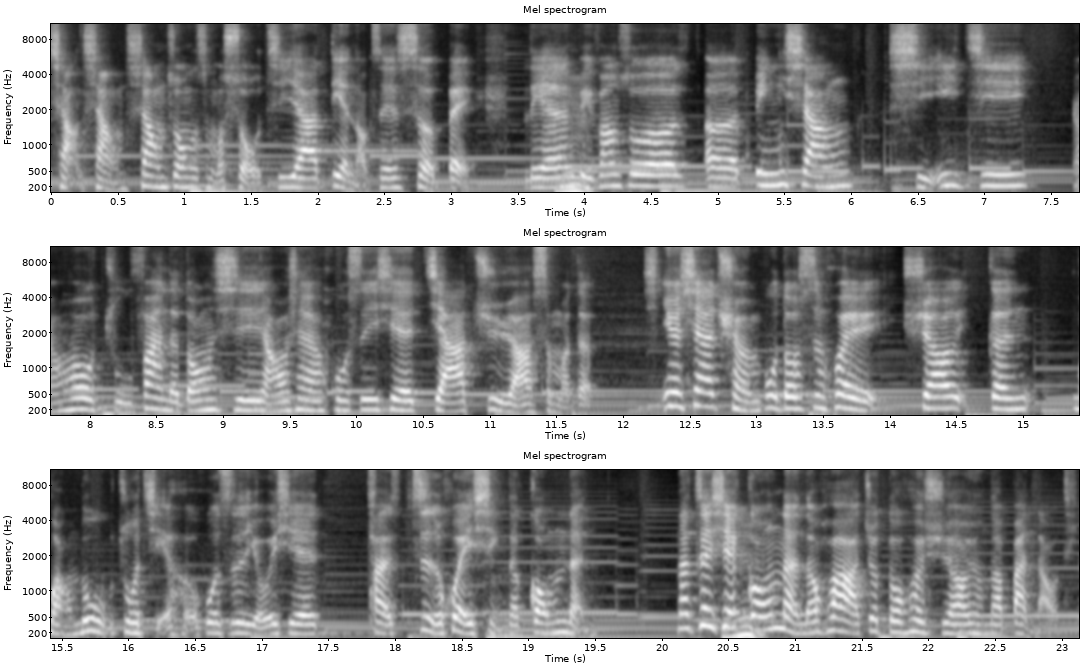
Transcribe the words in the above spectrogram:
想想象中的什么手机啊、电脑这些设备，连嗯比方说呃冰箱、洗衣机，然后煮饭的东西，然后现在或是一些家具啊什么的，因为现在全部都是会需要跟网络做结合，或是有一些它智慧型的功能。那这些嗯功能的话，就都会需要用到半导体。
